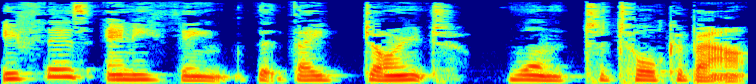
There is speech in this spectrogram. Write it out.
if there's anything that they don't want to talk about.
